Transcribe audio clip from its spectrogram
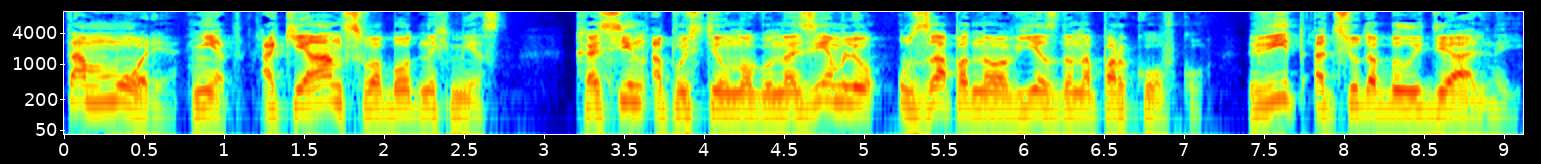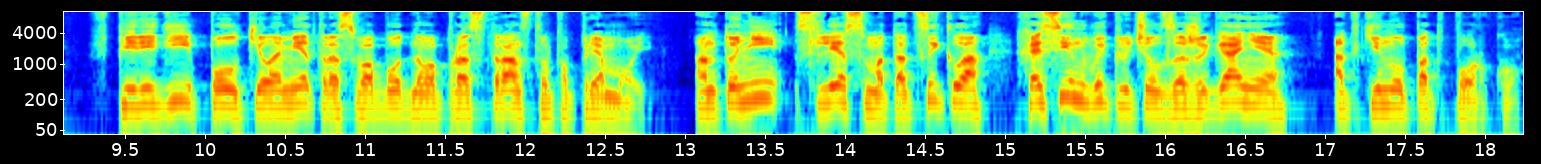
там море, нет, океан свободных мест. Хасин опустил ногу на землю у западного въезда на парковку. Вид отсюда был идеальный. Впереди полкилометра свободного пространства по прямой. Антони слез с мотоцикла, Хасин выключил зажигание, откинул подпорку.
